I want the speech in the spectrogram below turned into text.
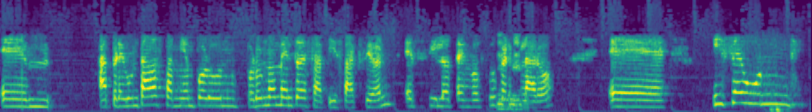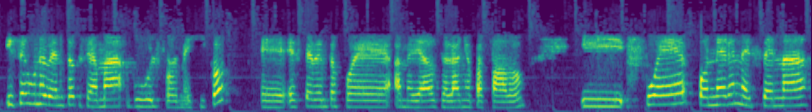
Eh, preguntabas también por un por un momento de satisfacción, ese sí lo tengo súper Ujú. claro. Hice un hice un evento que se llama Google for México. Eh, este evento fue a mediados del año pasado y fue poner en escena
